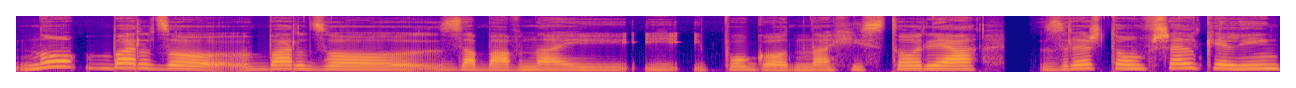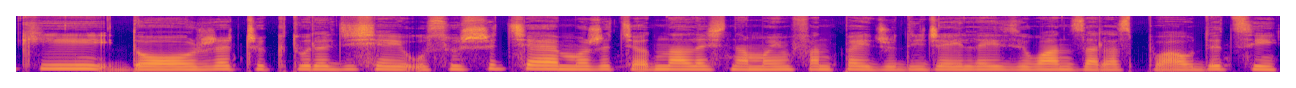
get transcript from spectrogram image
No, bardzo, bardzo zabawna i, i, i pogodna historia. Zresztą wszelkie linki do rzeczy, które dzisiaj usłyszycie, możecie odnaleźć na moim fanpage'u DJ Lazy One zaraz po audycji.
